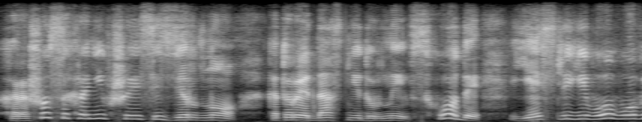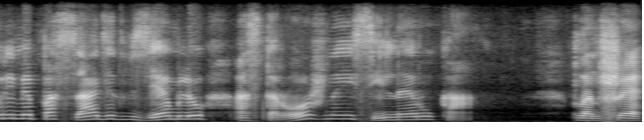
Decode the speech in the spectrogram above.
хорошо сохранившееся зерно, которое даст недурные всходы, если его вовремя посадит в землю осторожная и сильная рука. Планше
